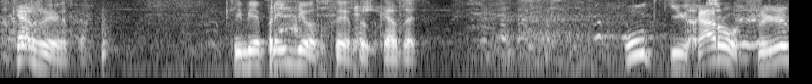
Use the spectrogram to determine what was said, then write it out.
Скажи это. Тебе придется это сказать. Утки хорошие.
